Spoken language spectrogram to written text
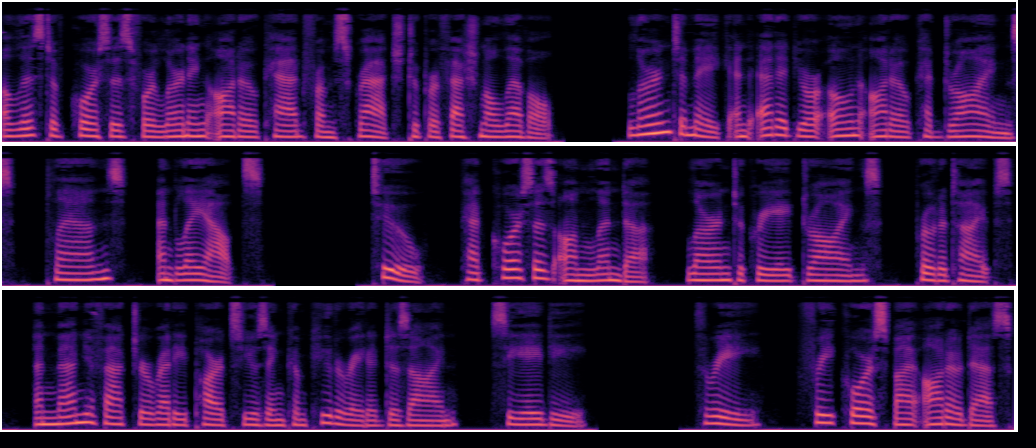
a list of courses for learning AutoCAD from scratch to professional level. Learn to make and edit your own AutoCAD drawings, plans, and layouts. 2. CAD courses on Lynda, learn to create drawings, prototypes, and manufacture ready parts using computer aided design, CAD. 3. Free course by Autodesk,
